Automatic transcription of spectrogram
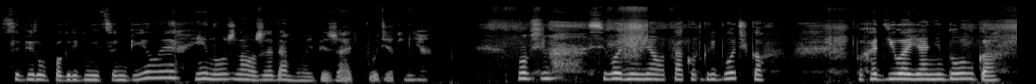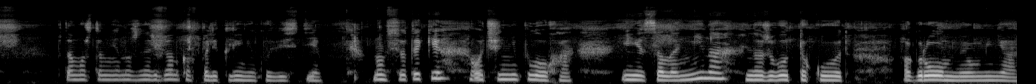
Соберу по грибницам белые и нужно уже домой бежать будет мне. В общем, сегодня у меня вот так вот грибочков. Походила я недолго, потому что мне нужно ребенка в поликлинику вести. Но все-таки очень неплохо. И солонина, и даже вот такой вот огромный у меня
